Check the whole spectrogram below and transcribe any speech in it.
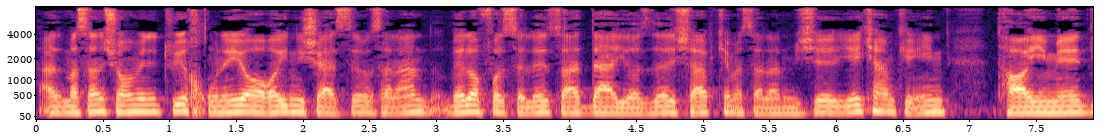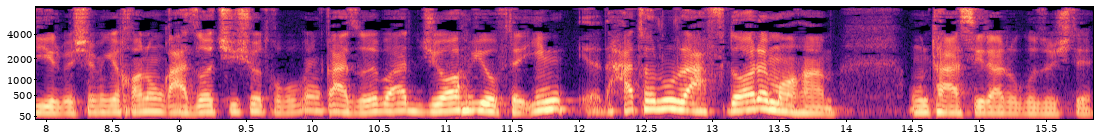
از مثلا شما می‌بینید توی خونه آقای نشسته مثلا بلا فاصله ساعت ده یازده شب که مثلا میشه یکم که این تایمه دیر بشه میگه خانم غذا چی شد؟ خب این غذا باید جا بیفته. این حتی رو رفتار ما هم اون تاثیر رو گذاشته.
